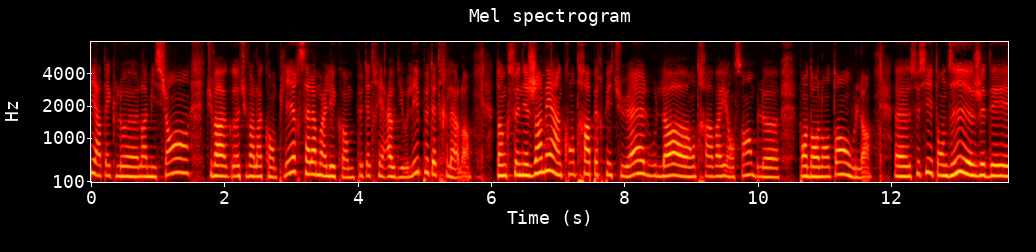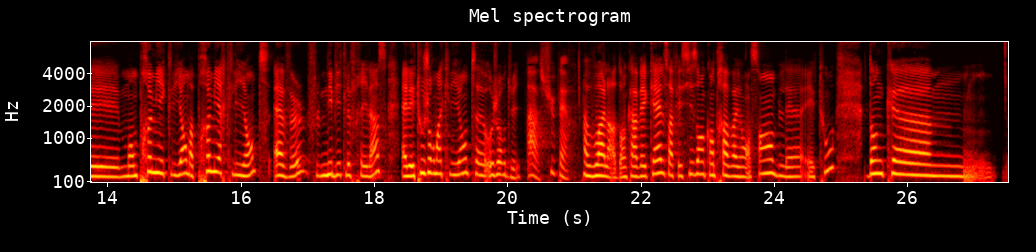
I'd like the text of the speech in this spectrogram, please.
Avec la mission, tu vas tu vas l'accomplir, salam alaikum, peut-être yaoudi ou peut-être là là. Donc ce n'est jamais un contrat perpétuel où là on travaille ensemble euh, pendant longtemps ou là. Euh, ceci étant dit, j'ai des mon premier client, ma première cliente ever, Nibit le freelance, elle est toujours ma cliente euh, aujourd'hui. Ah super. Voilà, donc avec elle, ça fait six ans qu'on travaille ensemble et, tout. Donc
